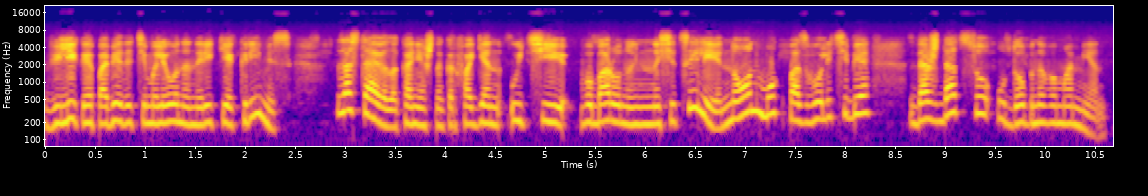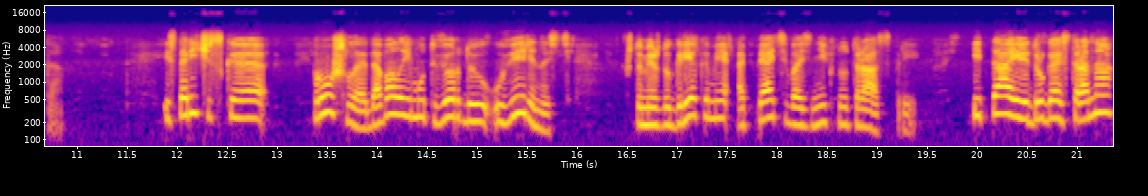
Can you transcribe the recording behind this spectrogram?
Великая победа Тимолеона на реке Кримис заставила, конечно, Карфаген уйти в оборону на Сицилии, но он мог позволить себе дождаться удобного момента. Историческое прошлое давало ему твердую уверенность, что между греками опять возникнут распри – и та или другая сторона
